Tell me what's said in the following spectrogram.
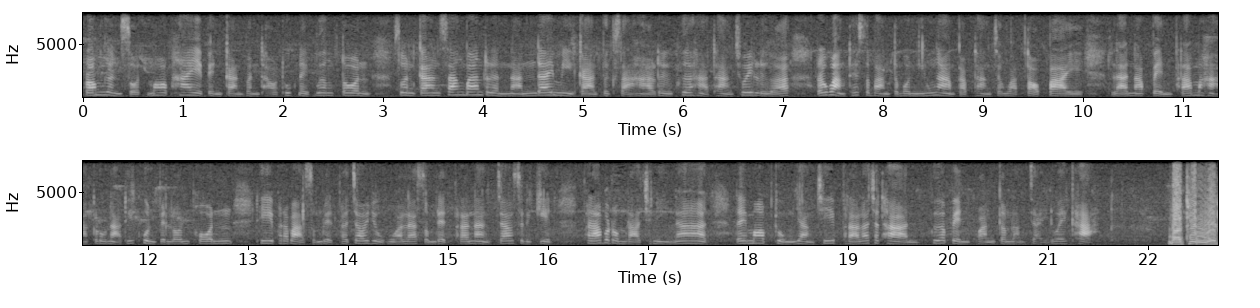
พร้อมเงินสดมอบให้เป็นการบรรเทาทุกข์ในเบื้องต้น ส่วนการสร้างบ้านเรือนนั้นได้มีการปรึกษาหารือเพื่อหาทางช่วยเหลือ ระหว่างเทศบาลตำบลนิ้วงามกับทางจังหวัดต่อไป และนับเป็นพระมหากรุณาธิคุณเป็นล้นพ้นที่พระบาทสมเด็จพระเจ้าอยู่หัวและสมเด็จพระนางเจ้าสิริกิติ์พระบรมราชินีนาถได้มอบถุงอย่างชีพพระราชทาน เพื่อเป็นขวัญกำลังใจด้วยค่ะ มาที่หน่วย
